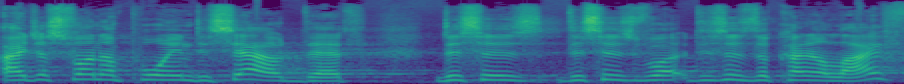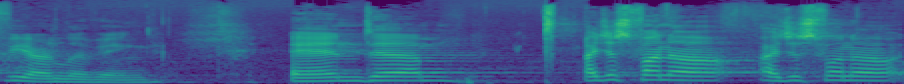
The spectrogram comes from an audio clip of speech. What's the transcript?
I just want to point this out that this is, this is, what, this is the kind of life we are living. And um, I just want to I just want to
